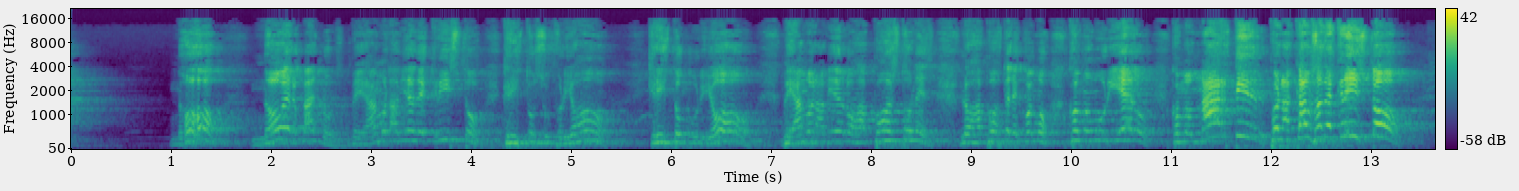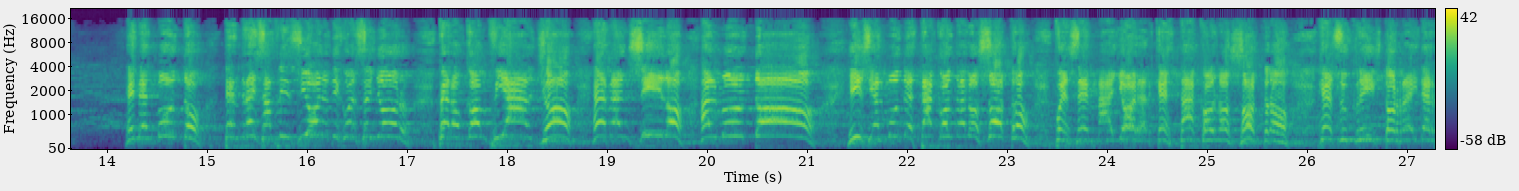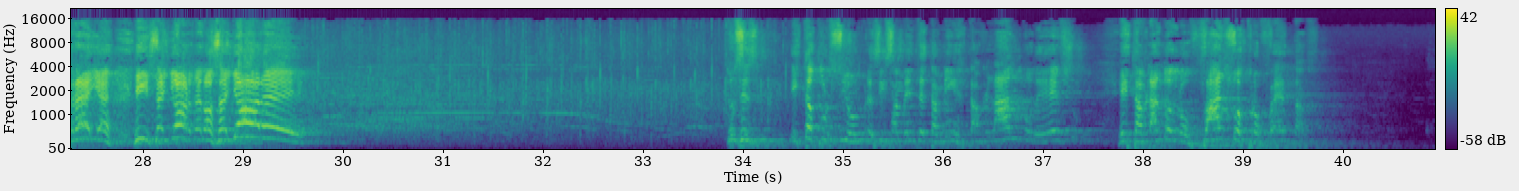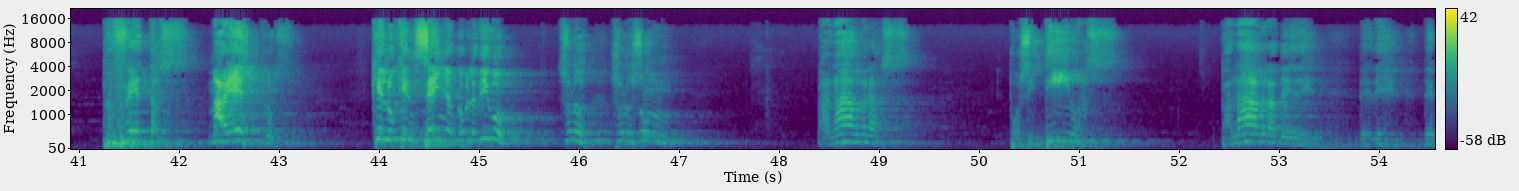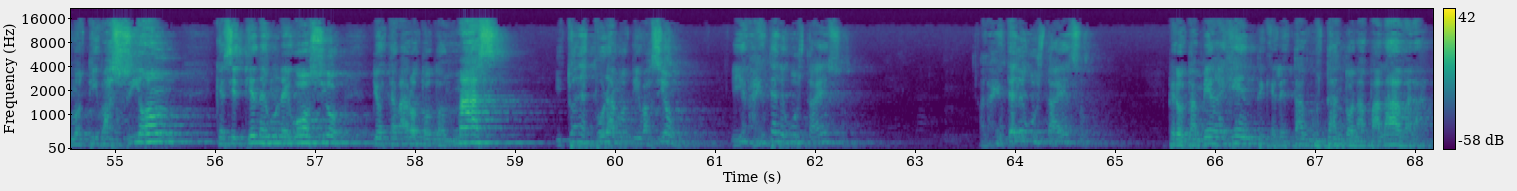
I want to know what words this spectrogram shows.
No, no, hermanos. Veamos la vida de Cristo. Cristo sufrió. Cristo murió. Veamos la vida de los apóstoles. Los apóstoles como, como murieron. Como mártir por la causa de Cristo. En el mundo tendréis aflicciones, dijo el Señor, pero confiad, yo he vencido al mundo. Y si el mundo está contra nosotros, pues es mayor el que está con nosotros. Jesucristo, Rey de Reyes y Señor de los Señores. Entonces, esta porción precisamente también está hablando de eso. Está hablando de los falsos profetas. Profetas, maestros que lo que enseñan, como le digo, solo, solo son palabras positivas, palabras de, motivación, que si tienes un negocio, Dios te va a dar otros dos más, y todo es pura motivación. Y a la gente le gusta eso. A la gente le gusta eso. Pero también hay gente que le está gustando la palabra,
